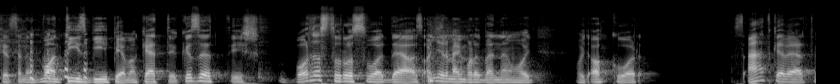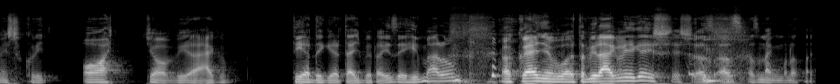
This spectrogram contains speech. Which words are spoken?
szerintem van 10 BPM a kettő között, és borzasztó rossz volt, de az annyira megmaradt bennem, hogy, hogy akkor azt átkevertem, és akkor így atya világ, térdig ért egyből a izé himmálom, akkor ennyi volt a világ vége, és, és az, az, az megmaradt nagy.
